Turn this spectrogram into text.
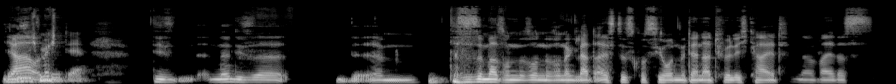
ja, also ich möchte die, ne, diese ähm, das ist immer so eine, so eine, so eine Glatteisdiskussion mit der Natürlichkeit, ne, weil das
